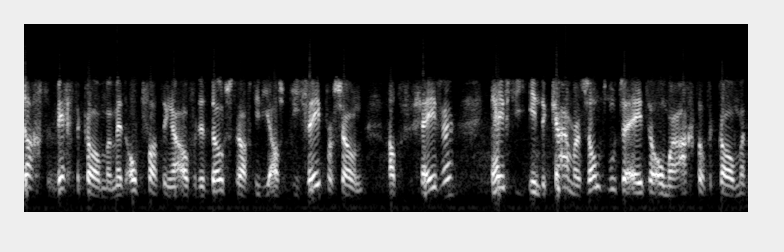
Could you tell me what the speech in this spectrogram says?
dacht weg te komen met opvattingen over de doodstraf die hij als privépersoon had gegeven, heeft hij in de Kamer zand moeten eten om erachter te komen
